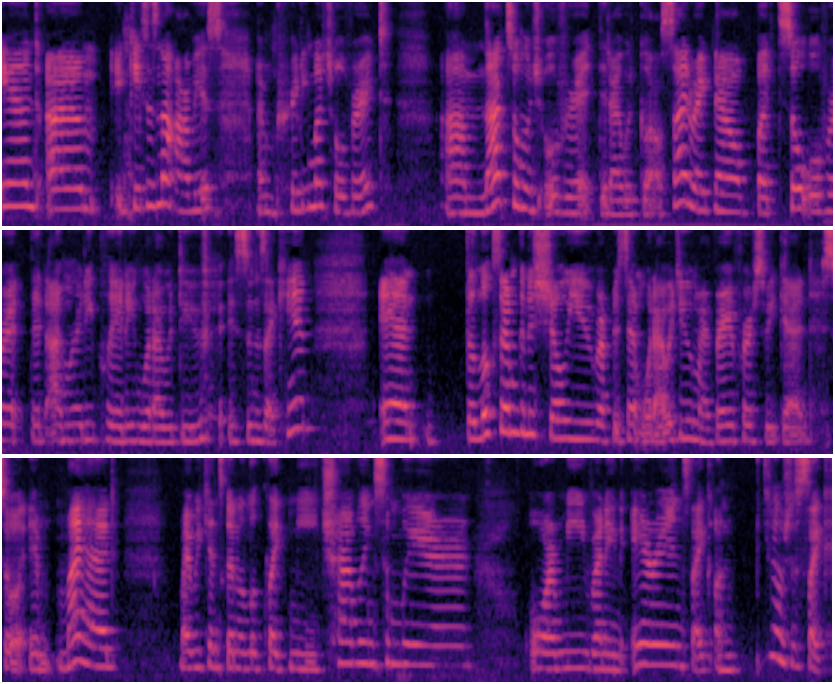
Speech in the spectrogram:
And um, in case it's not obvious, I'm pretty much over it. Um, not so much over it that I would go outside right now, but so over it that I'm already planning what I would do as soon as I can. And the looks that I'm going to show you represent what I would do my very first weekend. So in my head, my weekend's going to look like me traveling somewhere or me running errands, like on, you know, just like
